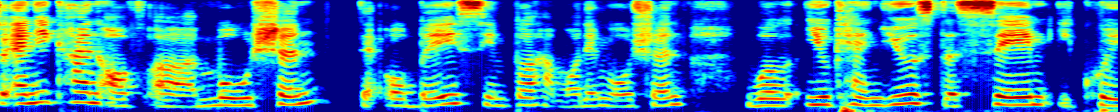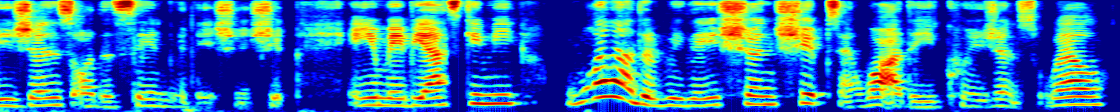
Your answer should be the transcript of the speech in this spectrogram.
So any kind of uh, motion that obeys simple harmonic motion will you can use the same equations or the same relationship. And you may be asking me, what are the relationships and what are the equations? Well,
